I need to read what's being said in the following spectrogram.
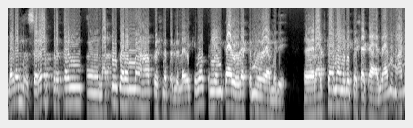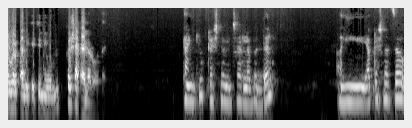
मॅडम सर्वात प्रथम अं, लातूरकरांना हा प्रश्न पडलेला आहे किंवा प्रियंका एवढ्या कमी वयामध्ये अं, राजकारणामध्ये कशा काय आल्या आणि महानगरपालिकेची निवडणूक कशा काय लढवत आहे? थँक्यू प्रश्न विचारल्याबद्दल. आणि या प्रश्नाचं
